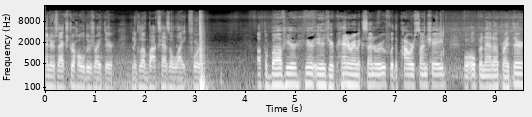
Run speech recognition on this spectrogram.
And there's extra holders right there. And the glove box has a light for it. Up above here, here is your panoramic sunroof with a power sunshade. We'll open that up right there.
